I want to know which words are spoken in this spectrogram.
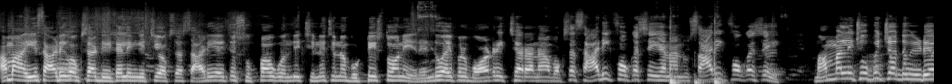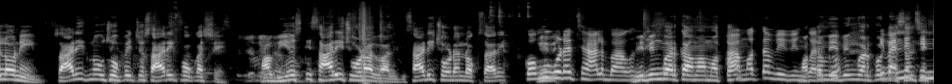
అమ్మ ఈ సాడీకి ఒకసారి డీటెయిలింగ్ ఇచ్చి ఒకసారి సాడీ అయితే సూపర్గా ఉంది. చిన్న చిన్న బుట్టీస్తోని రెండు వైపులు బార్డర్ ఇచ్చారనా ఒకసారి సాడీకి ఫోకస్ చేయనా నువ్వు సాడీకి ఫోకస్ చేయి మమ్మల్ని చూపించొద్దు వీడియోలోని. సారీకి నువ్వు చూపించు సారీకి ఫోకస్ చేయి. మా వ్యూస్కి సారీ చూడాలి వాళ్ళకి. సారీ చూడండి ఒకసారి. కొంగు కూడా చాలా బాగుంది. వివింగ్ వర్క్ అమ్మా ఆ, మొత్తం మొత్తం వివింగ్ మొత్తం వివింగ్ వర్క్ ఇవన్నీ చిన్న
